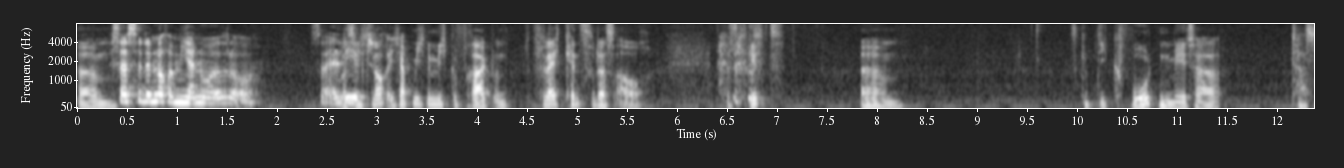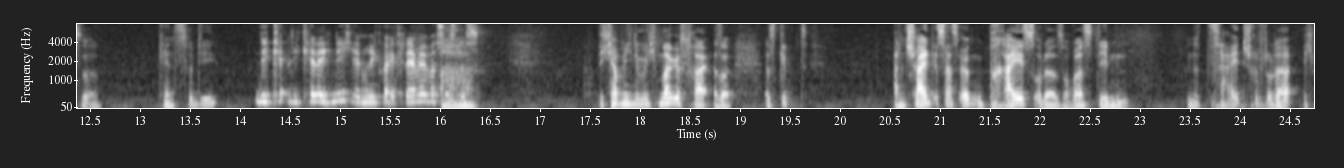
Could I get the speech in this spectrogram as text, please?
Ähm, Was hast du denn noch im Januar so, so was erlebt? ich noch, ich habe mich nämlich gefragt und vielleicht kennst du das auch. Es gibt, ähm, es gibt die Quotenmeter-Tasse. Kennst du die? Die, die kenne ich nicht, Enrico. Erklär mir, was das Ah. ist. Ich habe mich nämlich mal gefragt, also es gibt, anscheinend ist das irgendein Preis oder sowas, den eine Zeitschrift oder ich,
